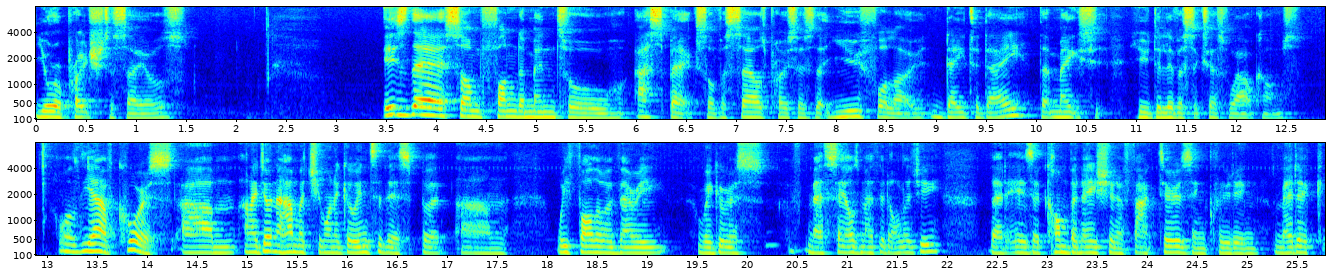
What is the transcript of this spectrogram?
your approach to sales, is there some fundamental aspects of a sales process that you follow day to day that makes you deliver successful outcomes? Well, yeah, of course. Um, and I don't know how much you want to go into this, but um, we follow a very rigorous sales methodology that is a combination of factors, including MEDDIC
